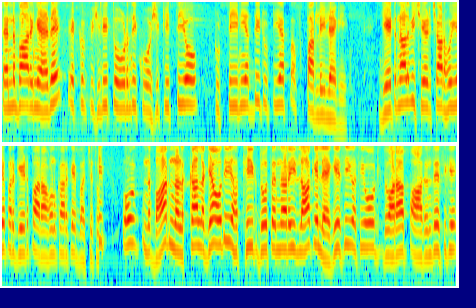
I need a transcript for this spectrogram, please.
ਤਿੰਨ ਬਾਰੀਆਂ ਇਹਦੇ, ਇੱਕ ਪਿਛਲੀ ਤੋੜਨ ਦੀ ਕੋਸ਼ਿਸ਼ ਕੀਤੀ, ਉਹ ਟੁੱਟੀ ਨਹੀਂ, ਅੱਧੀ ਟੁੱਟੀ ਹੈ ਪਰਲੀ ਲੈ ਗਈ ਗੇਟ ਨਾਲ ਵੀ ਛੇੜਛਾੜ ਹੋਈ ਹੈ, ਪਰ ਗੇਟ ਭਾਰਾ ਹੋਣ ਕਰਕੇ ਬਚਤ ਹੋਈ। ਉਹ ਬਾਹਰ ਨਲਕਾ ਲੱਗਿਆ, ਉਹਦੀ ਹੱਥੀ ਦੋ, ਤਿੰਨ ਵਾਰੀ ਲਾ ਕੇ ਲੈ ਗਏ ਸੀ, ਅਸੀਂ ਉਹ ਦੁਬਾਰਾ ਪਾ ਦਿੰਦੇ ਸੀਗੇ।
